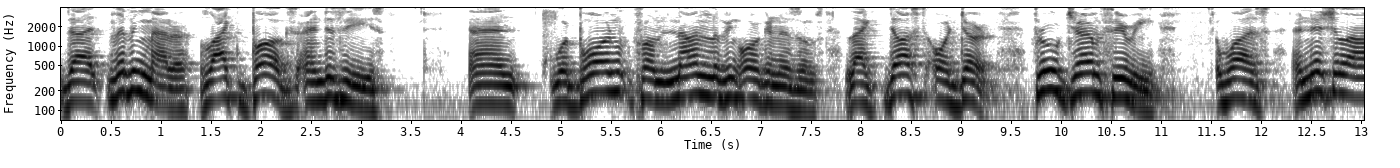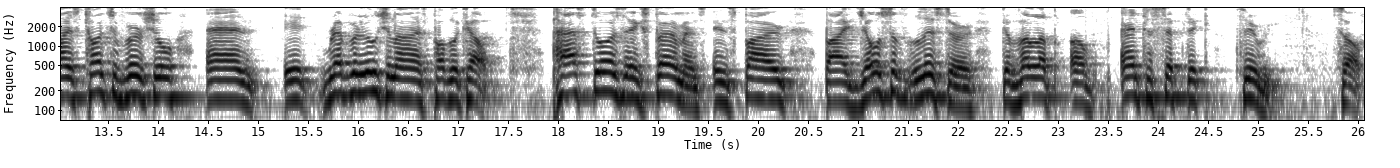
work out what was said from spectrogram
that living matter, like bugs and disease, and were born from non living organisms like dust or dirt. Through germ theory, was initialized, controversial, and it revolutionized public health. Pasteur's experiments, inspired by Joseph Lister, developed of antiseptic theory. So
